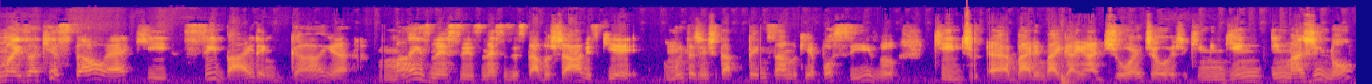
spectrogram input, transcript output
mas a questão é que se Biden ganha mais nesses, nesses estados chaves, que muita gente está pensando que é possível que uh, Biden vai ganhar Georgia hoje, que ninguém imaginou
